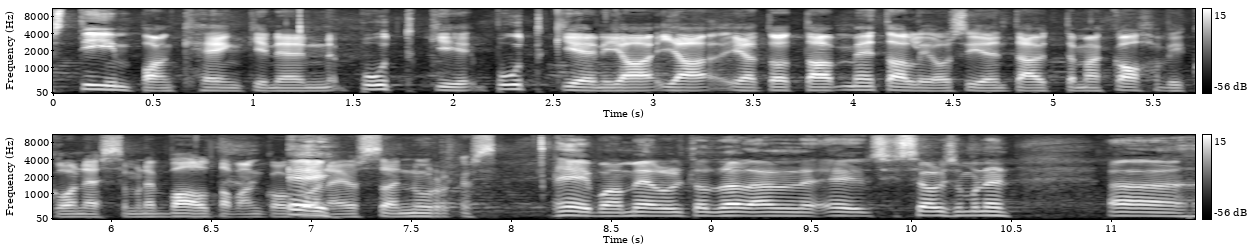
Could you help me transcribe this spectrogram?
steampunk-henkinen putki, putkien ja, ja, ja tota metalliosien täyttämä kahvikone, semmoinen valtavan kokoinen Ei. jossain nurkassa? Ei vaan, meillä oli tota, ei, siis se oli semmoinen äh,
